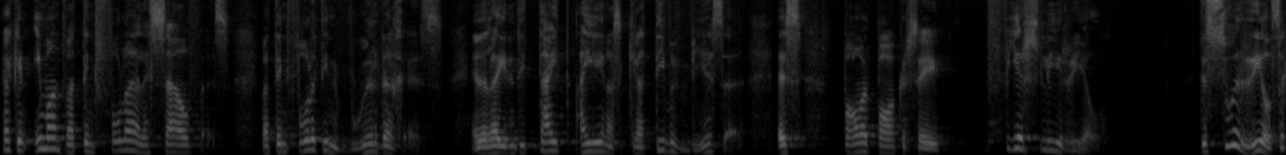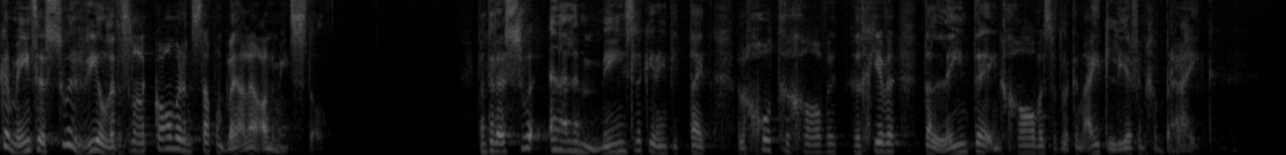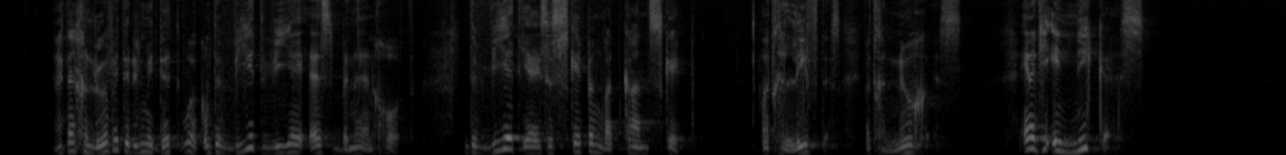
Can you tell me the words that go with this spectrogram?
Kyk en iemand wat ten volle hulle self is, wat ten volle teenwoordig is en hulle identiteit eie as kreatiewe wese is Palmer Parker sê fiercely real. Dit is so real. Sulke mense is so real dat as hulle in 'n kamer instap en bly alle ander mense stil want hulle is so in hulle menslike identiteit, hulle God gegawe gegeewe talente en gawes wat hulle kan uitleef en gebruik. En ek dink geloof het te doen met dit ook, om te weet wie jy is binne in God. Om te weet jy is 'n skepping wat kan skep, wat geliefd is, wat genoeg is en dat jy uniek is.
